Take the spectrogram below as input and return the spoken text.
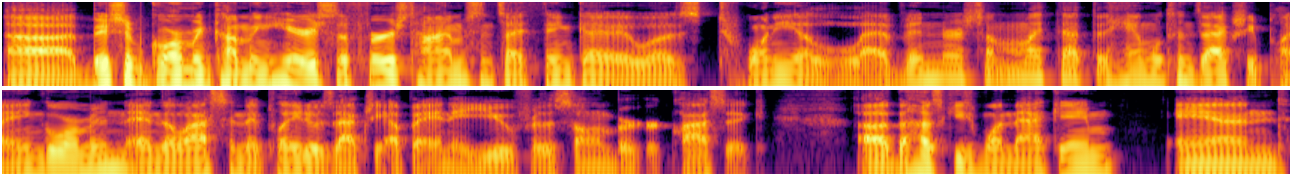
uh Bishop Gorman coming here is the first time since I think uh, it was 2011 or something like that that Hamilton's actually playing Gorman and the last time they played it was actually up at NAU for the Sullenberger Classic. Uh the Huskies won that game and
